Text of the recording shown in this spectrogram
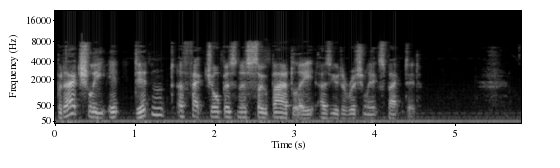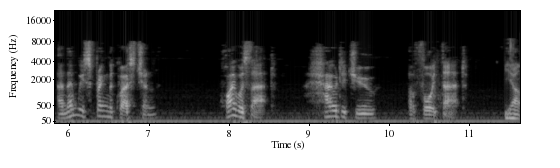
but actually it didn't affect your business so badly as you'd originally expected. And then we spring the question, why was that? How did you avoid that? Yeah.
